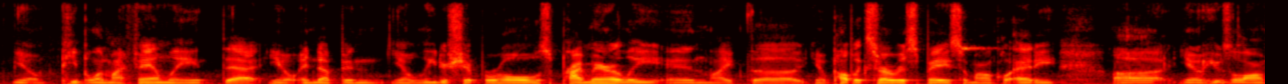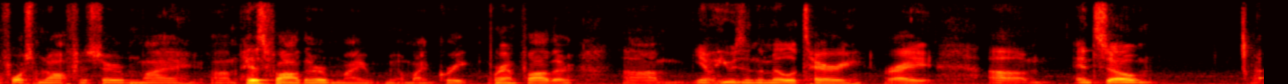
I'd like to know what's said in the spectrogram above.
you know people in my family that you know end up in you know leadership roles primarily in like the you know public service space. So my uncle eddie uh, you know he was a law enforcement officer. My um, his father my you know, my great grandfather um, you know he was in the military right? Um, and so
